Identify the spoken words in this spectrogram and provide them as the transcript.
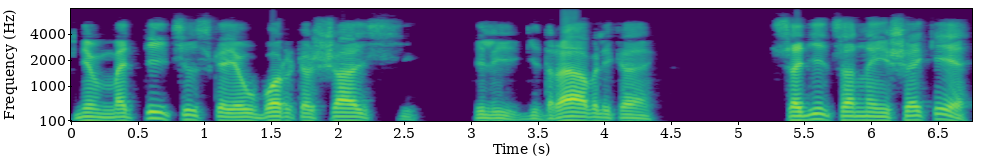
пневматическая уборка шасси или гидравлика. Садиться на ишаке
